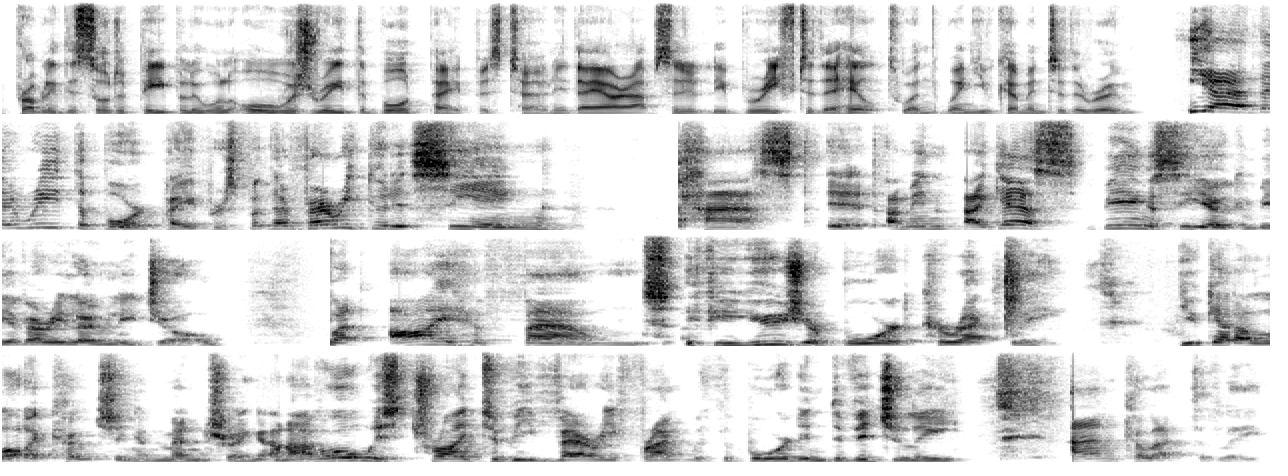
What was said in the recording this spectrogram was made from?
probably the sort of people who will always read the board papers, Tony. They are absolutely briefed to the hilt when, when you come into the room. Yeah, they read the board papers, but they're very good at seeing past it. I mean, I guess being a CEO can be a very lonely job, but I have found if you use your board correctly, you get a lot of coaching and mentoring. And I've always tried to be very frank with the board individually and collectively.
